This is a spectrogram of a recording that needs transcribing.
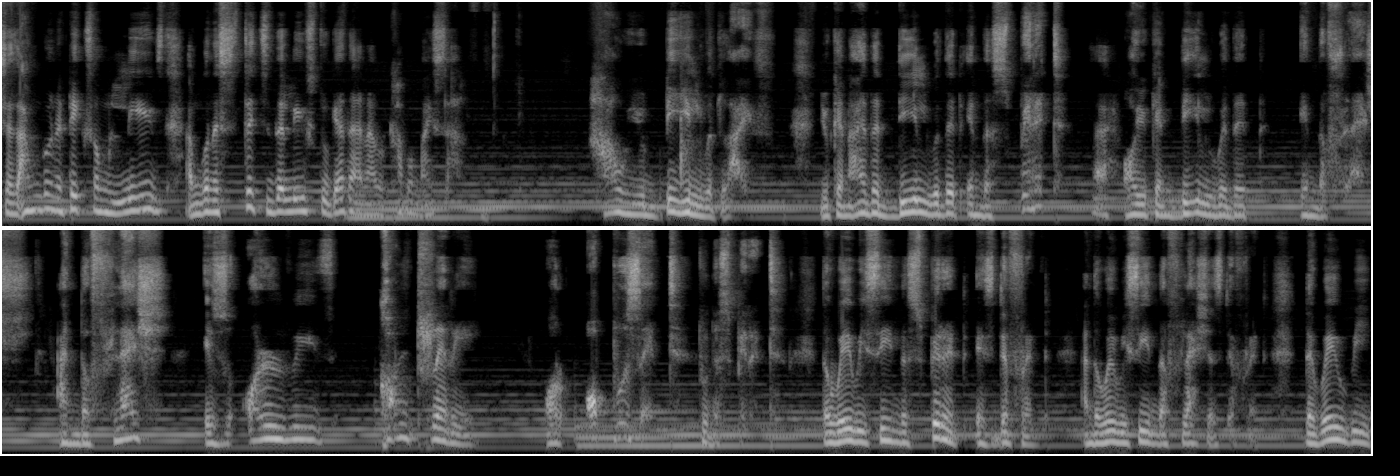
He says, I'm going to take some leaves, I'm going to stitch the leaves together, and I will cover myself. How you deal with life. You can either deal with it in the spirit or you can deal with it in the flesh. And the flesh is always contrary or opposite to the spirit. The way we see in the spirit is different, and the way we see in the flesh is different. The way we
